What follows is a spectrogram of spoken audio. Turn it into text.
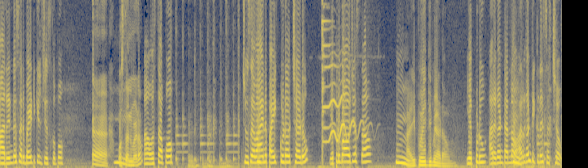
ఆ రెండోసారి బయటికి వెళ్ళి చేసుకోపో. ఆ, వస్తాను మేడం. ఆ వస్తా పో. చూసావా? ఆయన పైకి కూడా వచ్చాడు. ఎప్పుడు బాగు చేస్తావు? అయిపోయింది మేడం. ఎప్పుడు? అరగంట అన్నావు. అరగంట ఇక్కడే సచ్చావు.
